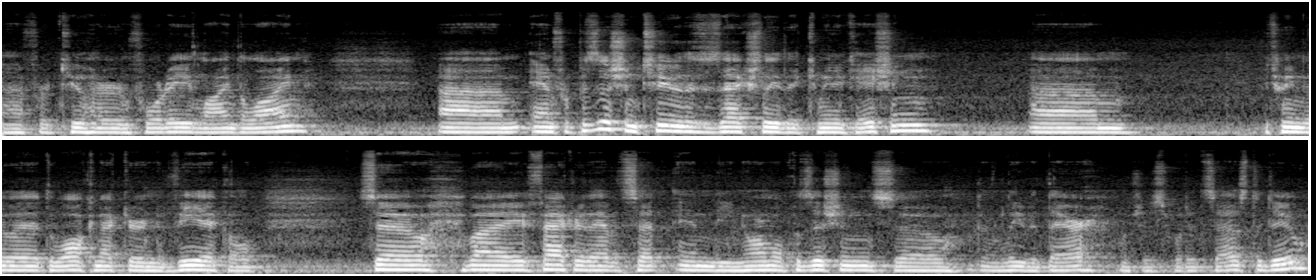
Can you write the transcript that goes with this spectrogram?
uh, for 240 line to line. Um, and for position two, this is actually the communication um, between the, the wall connector and the vehicle. So by factor they have it set in the normal position, so I'm going to leave it there, which is what it says to do.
